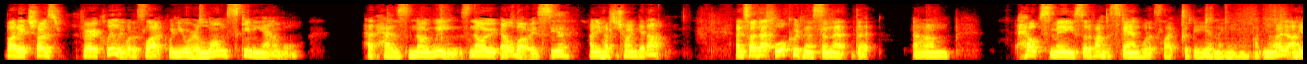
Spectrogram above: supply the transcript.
But it shows very clearly what it's like when you are a long, skinny animal that has no wings, no elbows, yeah, and you have to try and get up. And so that awkwardness and that that um, helps me sort of understand what it's like to be an. You know, I, I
